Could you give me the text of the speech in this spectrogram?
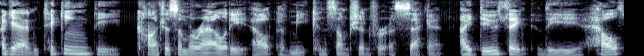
Again, taking the conscious immorality out of meat consumption for a second, I do think the health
